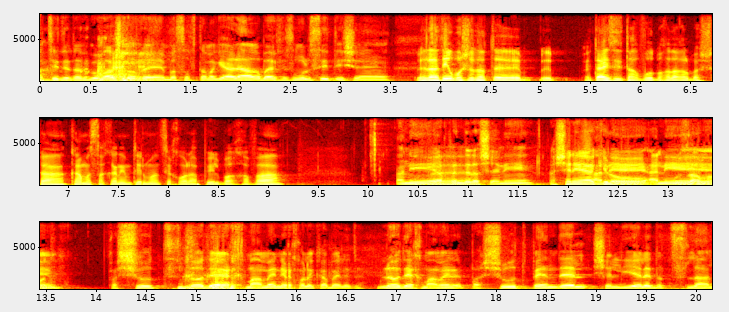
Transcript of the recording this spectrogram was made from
המחצית את התגובה שלו, ובסוף אתה מגיע ל-4-0 מול סיטי, ש... לדעתי הוא פשוט, אה, הייתה איזו התערבות בחדר הלבשה, כמה שחקנים טילמנס יכול להפיל ברחבה. אני, ו- הפנדל השני, השני היה אני- כאילו אני מוזר מאוד. פשוט לא יודע איך מאמן יכול לקבל את זה. לא יודע איך מאמן, פשוט פנדל של ילד עצלן.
